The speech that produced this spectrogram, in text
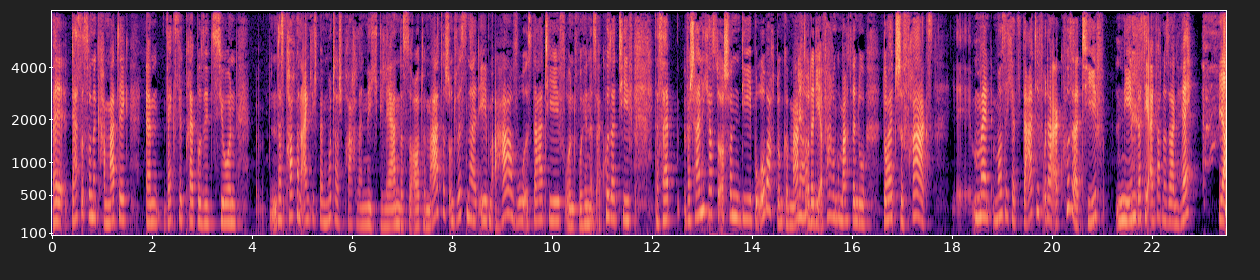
weil das ist so eine Grammatik, ähm, Wechselpräposition. Das braucht man eigentlich beim Muttersprachler nicht. Die lernen das so automatisch und wissen halt eben, aha, wo ist Dativ und wohin ist Akkusativ. Deshalb, wahrscheinlich hast du auch schon die Beobachtung gemacht Ja. oder die Erfahrung gemacht, wenn du Deutsche fragst, Moment, muss ich jetzt Dativ oder Akkusativ nehmen, dass sie einfach nur sagen, hä? Ja,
